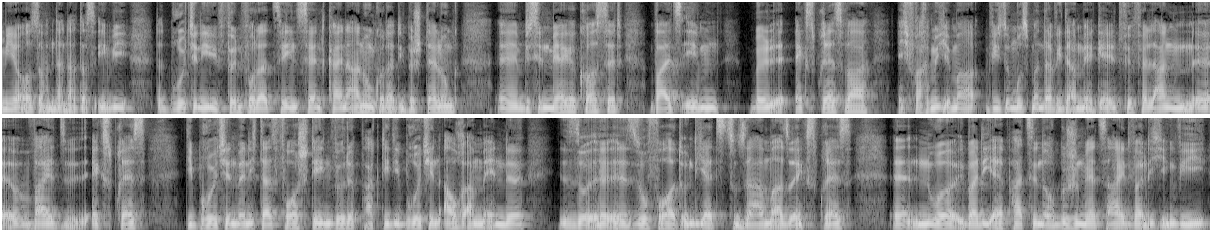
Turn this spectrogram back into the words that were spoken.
mir aus. Und dann hat das irgendwie, das Brötchen irgendwie fünf oder zehn Cent, keine Ahnung, oder die Bestellung äh, ein bisschen mehr gekostet, weil es eben Express war. Ich frage mich immer, wieso muss man da wieder mehr Geld für verlangen, äh, weil Express die Brötchen, wenn ich da vorstehen würde, packt die die Brötchen auch am Ende so, äh, sofort und jetzt zusammen, also Express. Äh, nur über die App hat sie noch ein bisschen mehr Zeit, weil ich irgendwie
